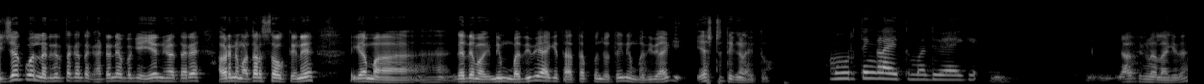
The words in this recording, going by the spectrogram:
ನಿಜಕ್ಕೂ ಅಲ್ಲಿ ನಡೆದಿರ್ತಕ್ಕಂಥ ಘಟನೆ ಬಗ್ಗೆ ಏನು ಹೇಳ್ತಾರೆ ಅವ್ರನ್ನ ಮಾತಾಡ್ಸ್ತಾ ಹೋಗ್ತೀನಿ. ಈಗ ಮ ಗದ್ದೆಮ್ಮ ನಿಮ್ಮ ಮದುವೆ ಆಗಿ ತಾತಪ್ಪನ ಜೊತೆಗೆ ನಿಮ್ಮ ಮದುವೆ ಆಗಿ ಎಷ್ಟು ತಿಂಗಳಾಯಿತು? ಮೂರು ತಿಂಗಳಾಯಿತು ಮದ್ವೆ ಆಗಿ ಯಾವ ತಿಂಗಳಲ್ಲಾಗಿದೆ?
